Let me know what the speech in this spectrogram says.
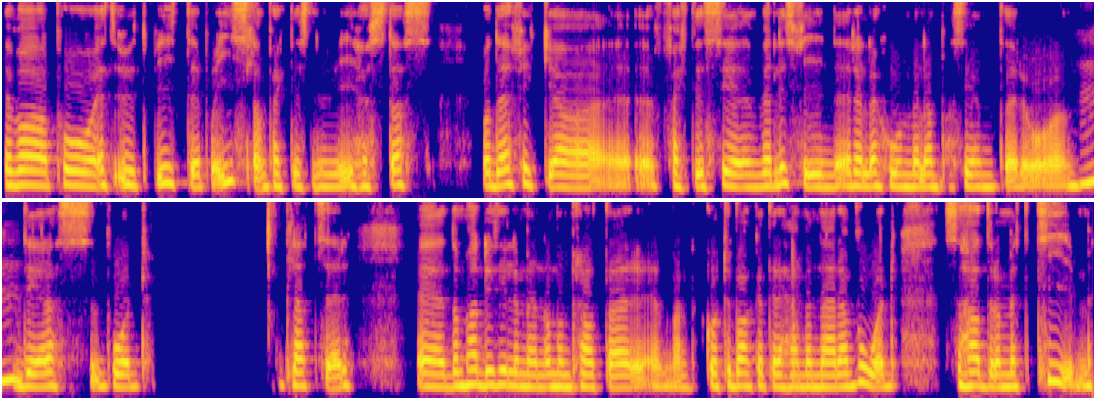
Jag var på ett utbyte på Island faktiskt nu i höstas Och där fick jag eh, faktiskt se en väldigt fin relation mellan patienter och Mm. deras vårdplatser. Eh, De hade ju till och med, om man pratar, man går tillbaka till det här med nära vård, så hade de ett team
